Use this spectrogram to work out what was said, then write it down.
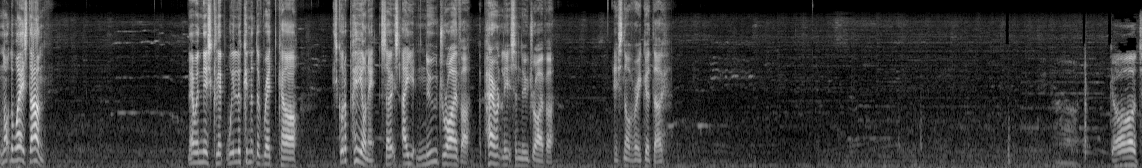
not the way it's done. Now in this clip we're looking at the red car. It's got a P on it, so it's a new driver. Apparently it's a new driver. It's not very good though. God.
